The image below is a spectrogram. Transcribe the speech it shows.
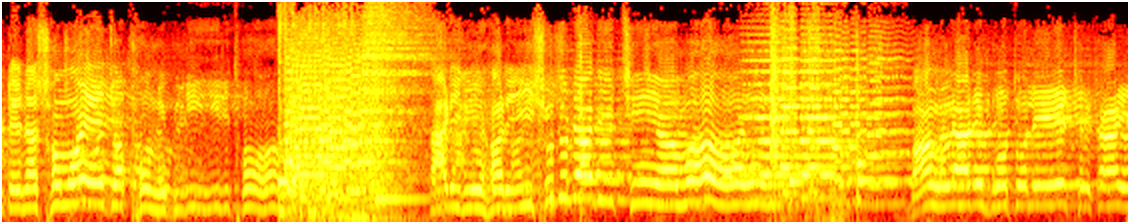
কাটে না সময় যখন বিড়ির ধোঁয়া। তারির হাড়ি শুধু ডাকছে আমায়। বাংলার বোতলে ঠেকায়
